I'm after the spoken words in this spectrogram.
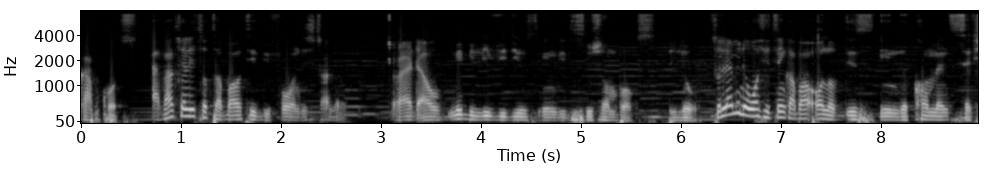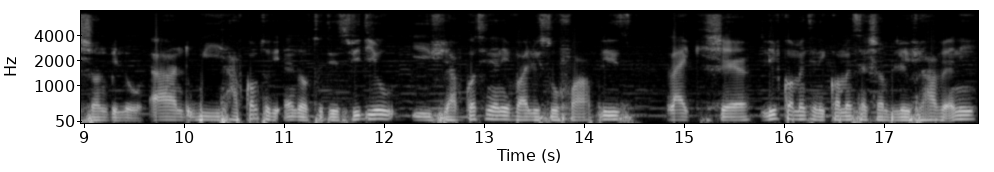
CapCut. I've actually talked about it before on this channel alright i'll maybe leave videos in the description box below. So let me know what you think about all of this in the comment section below. And we have come to the end of today's video. If you have gotten any value so far please like share leave comment in the comment section below if you have any.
